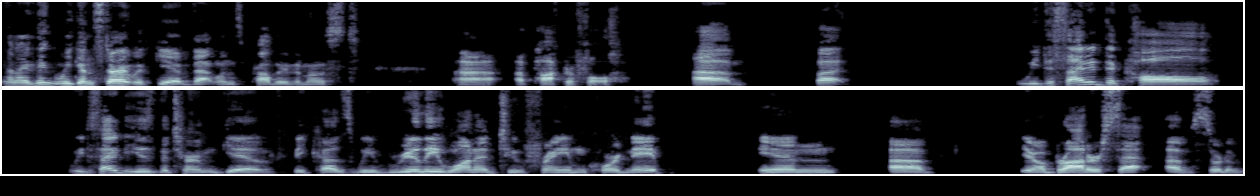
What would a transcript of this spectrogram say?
and I think we can start with give. That one's probably the most uh, apocryphal. Um, but we decided to call, we decided to use the term give because we really wanted to frame coordinape in uh, you know a broader set of sort of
